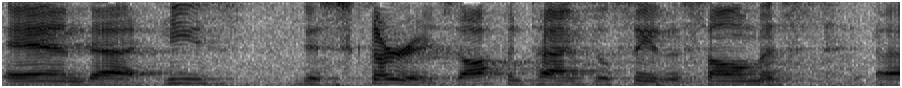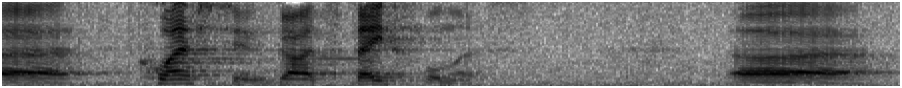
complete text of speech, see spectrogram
And uh, he's discouraged. Oftentimes you'll see the psalmist uh, question God's faithfulness. Uh,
